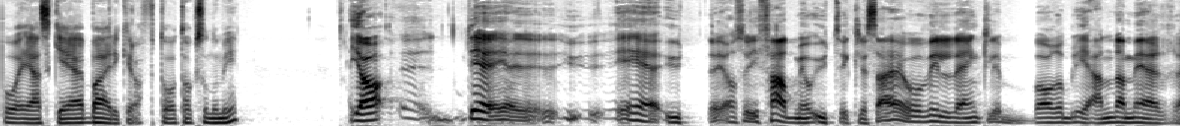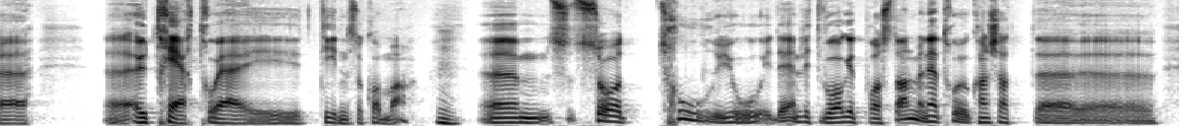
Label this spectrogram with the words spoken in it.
på ESG, bærekraft og taksonomi? Ja, det er, ut, altså i ferd med å utvikle seg, og vil egentlig bare bli enda mer uh, outrert, tror jeg, i tiden som kommer. Mm. Um, så, så tror jo Det er en litt våget påstand, men jeg tror jo kanskje at uh,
